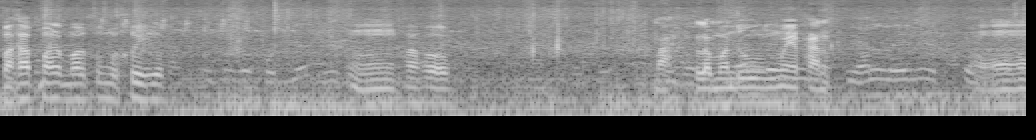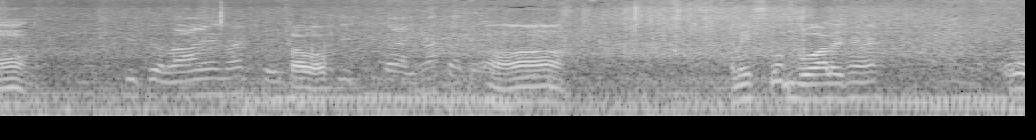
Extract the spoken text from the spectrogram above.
มาครับ มามามาคุยกัน คนเยอะเลยอืมครับผม มาเรามาดูแม่พันธุ์เสียเลยเนี่ยอ๋อที่จะร้ายนะเป็นครับผมที่ใดนะแต่อ๋ออันนี้เสี้ยนบัวเลยใช่ไหมโอ้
